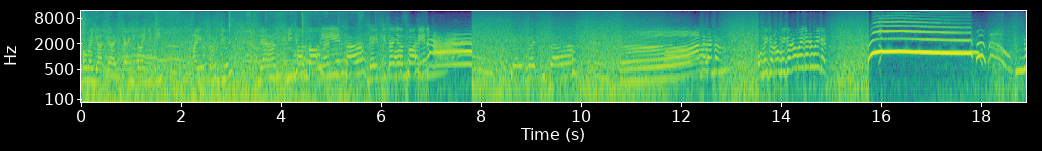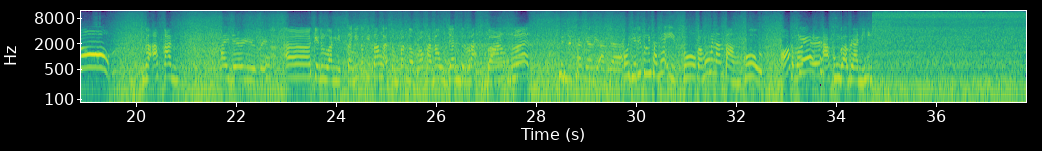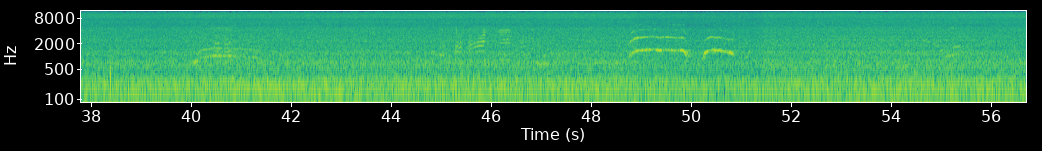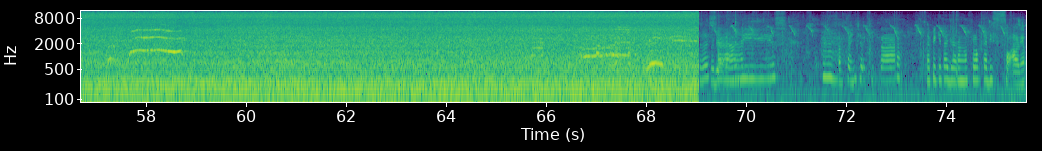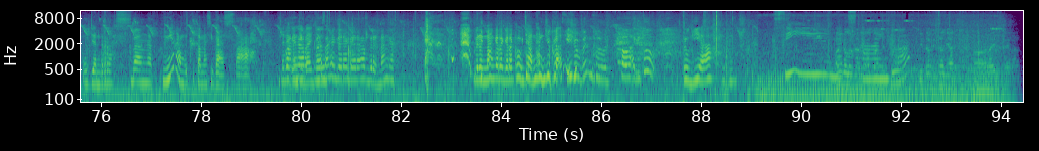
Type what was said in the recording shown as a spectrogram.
god guys, sekarang kita lagi di air terjun dan dicontohin. Guide kita nyontohin. Ah! Oke guys kita Ah. Oh my god, oh my god, oh my god, oh my god. No, nggak akan. I dare you teh. Eh, duluan mit. Tadi tuh kita nggak sempat nge-vlog karena hujan deras banget. Anda. Oh jadi tulisannya itu, kamu menantangku. Oke, Teh. aku nggak berani. Udah habis. Adventure kita Tapi kita jarang nge-vlog tadi soalnya hujan deras. banget. Ini rambut kita masih basah. Kita udah ganti baju. Basahnya gara-gara berenang ya? Berenang gara-gara kehujanan juga sih. Iya bener. Kalau nggak gitu Rugi ya. Kalau dari atas itu kita bisa lihat uh, rice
